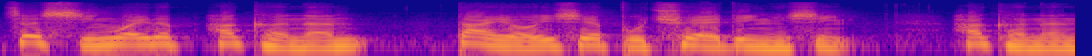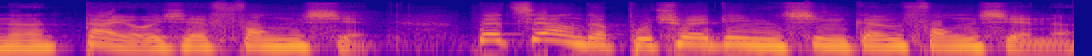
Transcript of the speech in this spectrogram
这行为的它可能。带有一些不确定性，它可能呢带有一些风险。那这样的不确定性跟风险呢，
